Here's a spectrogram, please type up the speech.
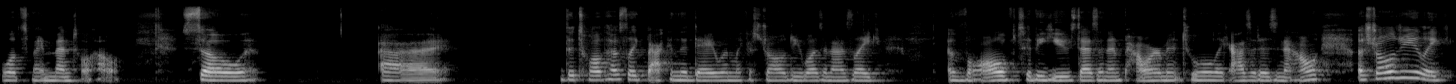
Well, it's my mental health. So, uh the 12th house like back in the day when like astrology wasn't as like evolved to be used as an empowerment tool like as it is now astrology like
